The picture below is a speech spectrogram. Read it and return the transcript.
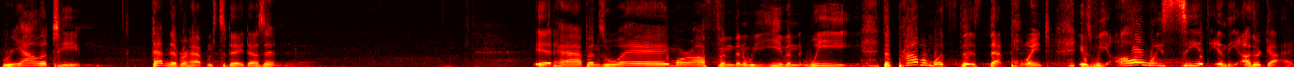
reality. That never happens today, does it? It happens way more often than we even we. The problem with this that point is we always see it in the other guy.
